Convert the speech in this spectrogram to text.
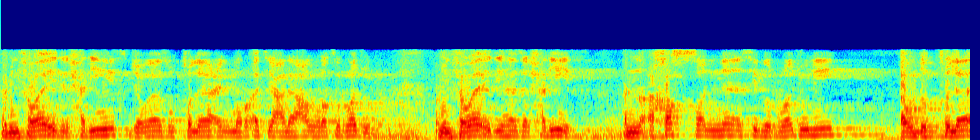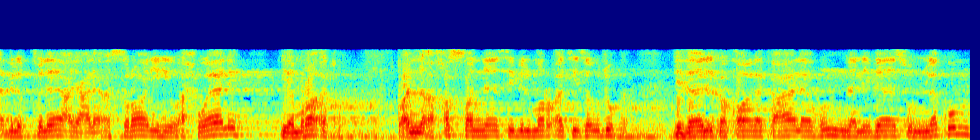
فمن فوائد الحديث جواز اطلاع المرأة على عورة الرجل. ومن فوائد هذا الحديث أن أخص الناس بالرجل أو بالاطلاع, بالاطلاع على أسراره وأحواله هي امرأته. وأن أخص الناس بالمرأة زوجها. لذلك قال تعالى هن لباس لكم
